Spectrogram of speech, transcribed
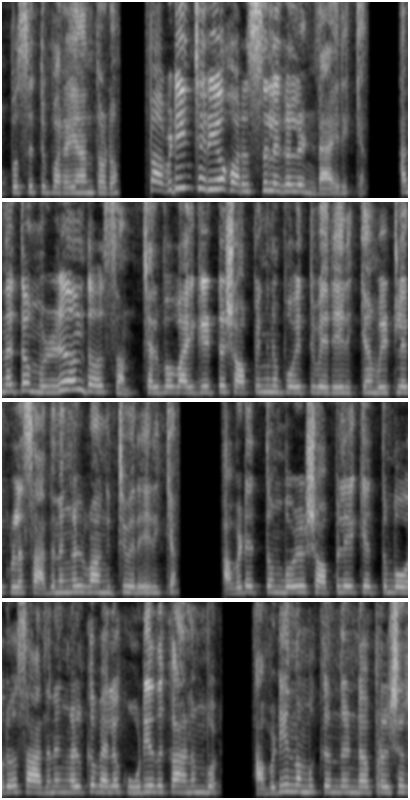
ഓപ്പോസിറ്റ് പറയാൻ തുടങ്ങും. അപ്പം അവിടെയും ചെറിയ ഹൊറസലുകൾ ഉണ്ടായിരിക്കാം. അന്നത്തെ മുഴുവൻ ദിവസം ചിലപ്പോൾ വൈകിട്ട് ഷോപ്പിങ്ങിന് പോയിട്ട് വരെയിരിക്കാം വീട്ടിലേക്കുള്ള സാധനങ്ങൾ വാങ്ങിച്ച് വരെയിരിക്കാം. അവിടെ എത്തുമ്പോൾ ഷോപ്പിലേക്ക് എത്തുമ്പോൾ ഓരോ സാധനങ്ങൾക്ക് വില കൂടിയത് കാണുമ്പോൾ അവിടെയും നമുക്ക് എന്തുണ്ടാവും പ്രഷർ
